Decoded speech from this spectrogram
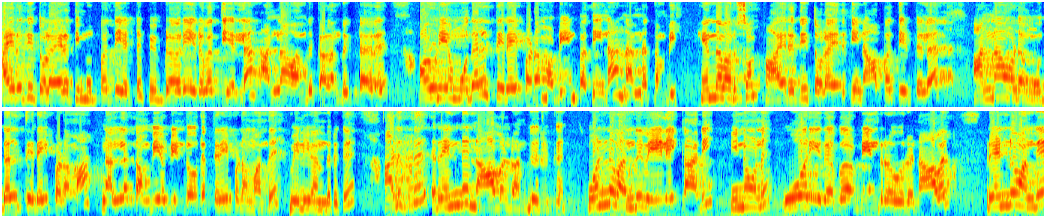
ஆயிரத்தி தொள்ளாயிரத்தி முப்பத்தி எட்டு பிப்ரவரி இருபத்தி ஏழுல அண்ணா வந்து கலந்துக்கிட்டாரு. அவருடைய முதல் திரைப்படம் அப்படின்னு பாத்தீங்கன்னா நல்ல தம்பி. இந்த வருஷம் ஆயிரத்தி தொள்ளாயிரத்தி நாற்பத்தி எட்டுல அண்ணாவோட முதல் திரைப்படமா நல்ல தம்பி அப்படின்ற ஒரு திரைப்படம் வந்து வெளிவந்திருக்கு. அடுத்து ரெண்டு நாவல் வந்து இருக்கு. ஒண்ணு வந்து வேலைக்காரி இன்னொன்னு ஓர் இரவு அப்படின்ற ஒரு நாவல். ரெண்டும் வந்து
